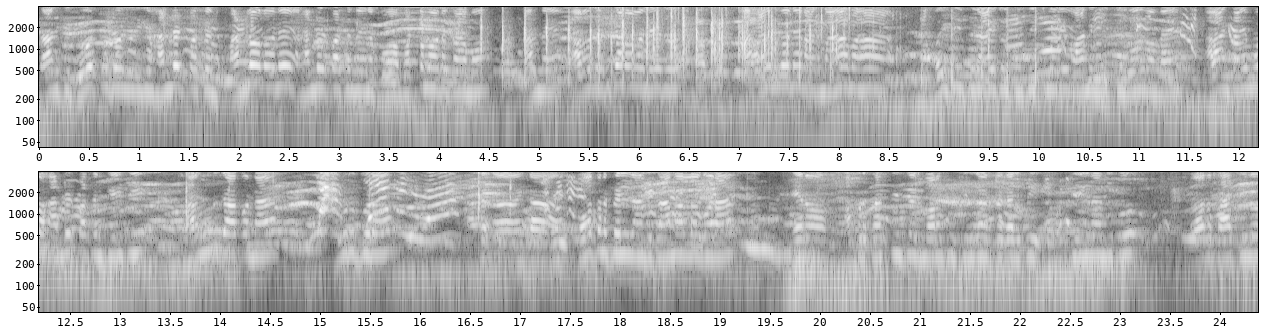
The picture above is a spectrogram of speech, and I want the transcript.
దానికి డోర్ టు డోర్ జరిగి హండ్రెడ్ పర్సెంట్ మండలంలోనే హండ్రెడ్ పర్సెంట్ అయిన పో- మొట్టమొదటి గ్రామం. అందే ఆ రోజు అధికారంలో లేదు. ఆ టైంలోనే నాకు మహా మహా వైసీపీ నాయకులు పిలిపించి మరి వార్నింగ్ ఇచ్చిన రోజులు ఉన్నాయి. అలాంటి టైంలో హండ్రెడ్ పర్సెంట్ చేసి ఆ ఊరు కాకుండా ఊరికి కూడా ఇంకా పోతనపల్లి లాంటి గ్రామాల్లో కూడా నేను అప్పుడు కష్టించేది మొరంపూడి శ్రీగారితో కలిపి తిరిగినందుకు తర్వాత పార్టీలో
